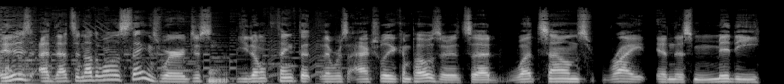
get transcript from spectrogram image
It is. Uh, that's another one of those things where just you don't think that there was actually a composer. It said what sounds right in this MIDI,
